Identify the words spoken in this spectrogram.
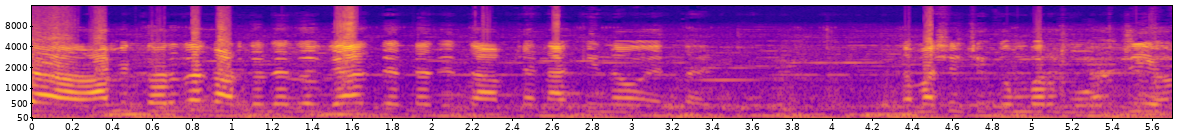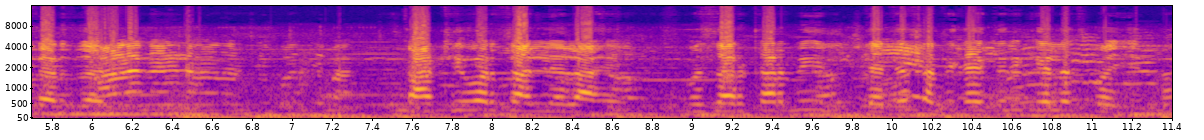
आम्ही कर्ज काढतो त्याचं व्याज देता देता आमच्या नाकी न येत आहे. तमाशा चिकंबर मोडली कर्ज काठीवर चाललेला आहे. मग सरकारने त्याच्यासाठी काहीतरी केलंच पाहिजे ना.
